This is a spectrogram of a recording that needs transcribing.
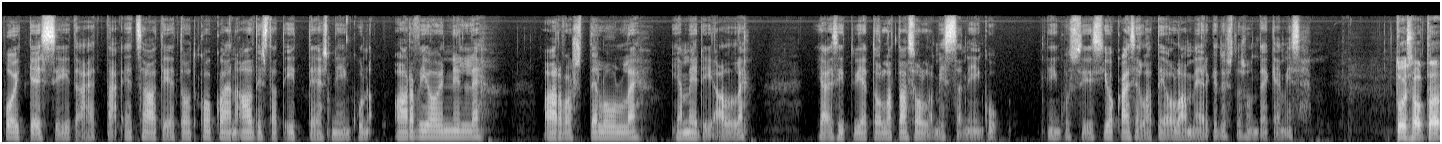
poikkeisi siitä, että, että saatiin, että oot koko ajan altistat ittees niin kuin arvioinnille, arvostelulle – ja medialle. Ja sitten vie tuolla tasolla, missä niin kuin, niin kuin siis jokaisella teolla on merkitystä sun tekemiseen. Toisaalta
